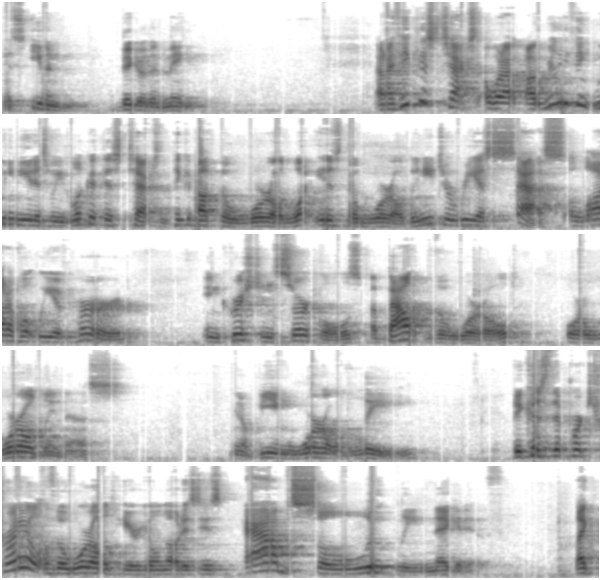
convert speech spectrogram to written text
It's even bigger than me. And I think this text, what I really think we need as we look at this text and think about the world, what is the world? We need to reassess a lot of what we have heard in Christian circles about the world or worldliness, you know, being worldly. Because the portrayal of the world here, you'll notice, is absolutely negative. Like,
